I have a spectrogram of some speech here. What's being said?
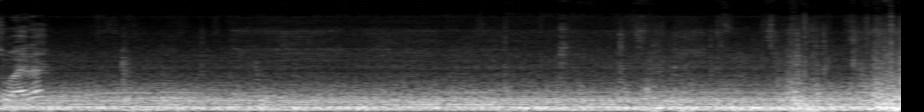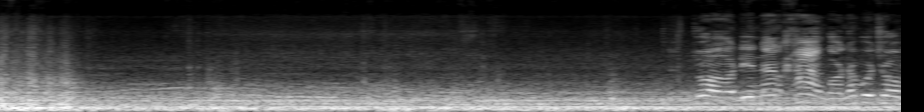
สวยนะ จ้วงเอา ดินด้านข้างก่อนท่านผู้ชม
